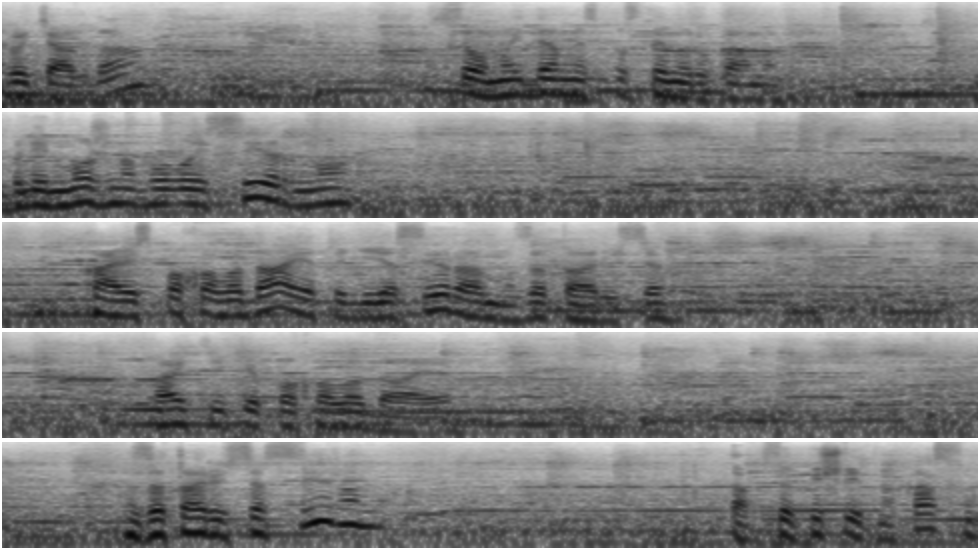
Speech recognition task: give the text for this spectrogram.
Крутяк, да? Все, ми йдемо не з пустими руками. Блін, можна було і сир, но. Хай ось похолодає, тоді я сиром затарюся. Хай тільки похолодає. Затарюся сиром. Так, все, пішліть на касу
